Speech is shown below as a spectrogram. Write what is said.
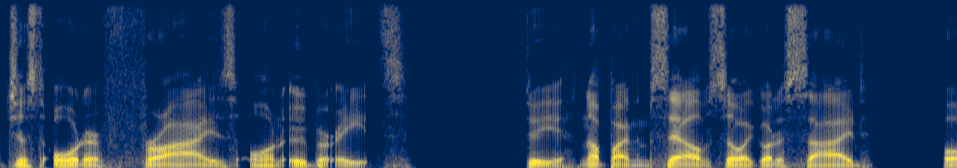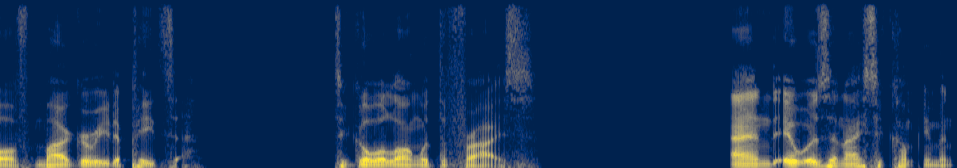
just order fries on Uber Eats, do you? Not by themselves. So I got a side of margarita pizza to go along with the fries. And it was a nice accompaniment.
